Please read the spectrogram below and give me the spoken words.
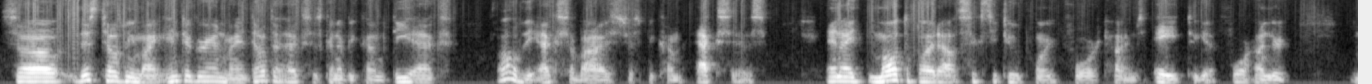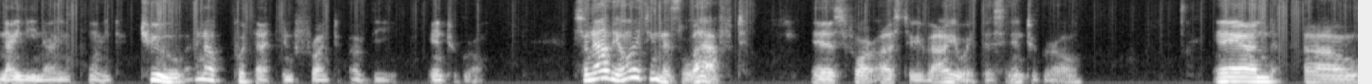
So this tells me my integrand, my delta x is going to become dx. All of the x sub i's just become x's. And I multiplied out 62.4 times 8 to get 499.2, and I'll put that in front of the integral. So now the only thing that's left is for us to evaluate this integral. And uh,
